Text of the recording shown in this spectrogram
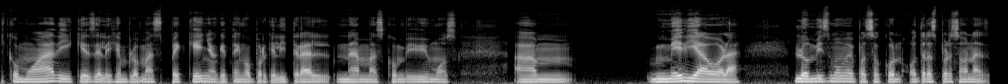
Y como Adi, que es el ejemplo más pequeño que tengo, porque literal nada más convivimos media hora lo mismo me pasó con otras personas.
